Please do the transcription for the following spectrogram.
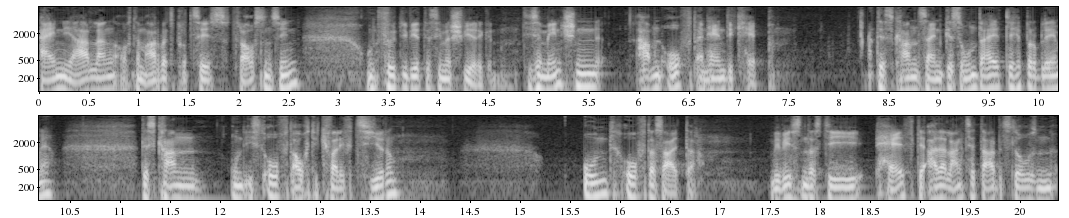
ein Jahr lang aus dem Arbeitsprozess draußen sind. Und für die wird es immer schwieriger. Diese Menschen haben oft ein Handicap. Das kann sein gesundheitliche Probleme. Das kann und ist oft auch die Qualifizierung und oft das Alter. Wir wissen, dass die Hälfte aller Langzeitarbeitslosen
